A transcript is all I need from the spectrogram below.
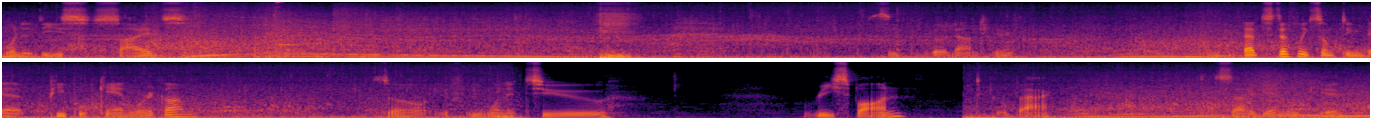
one of these sides. so you can go down here. That's definitely something that people can work on. So if we wanted to respawn, to go back, test that again, we could.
